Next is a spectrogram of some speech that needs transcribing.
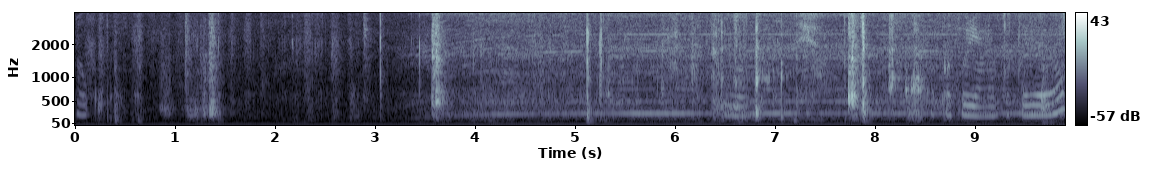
라고. 소리 안 부탁드려요.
